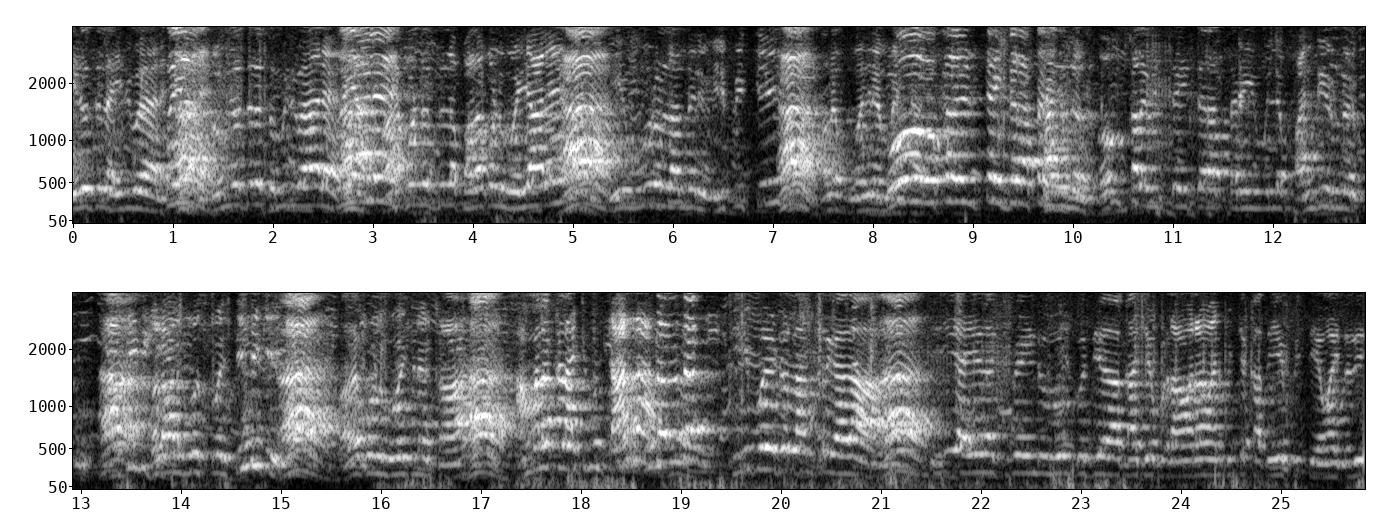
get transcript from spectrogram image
ఐదు వద్దుల ఐదు పోయాలి. తొమ్మిది వద్దుల తొమ్మిది పోయాలి. పోయాలి. పదకొండు వద్దుల పదకొండు పోయాలి. ఈ ఊరోళ్ళందరినీ పిలిపించి వాళ్ళకి భోజనం. ఒక్కరు వెళ్తే ఇద్దరు అత్తారు ఒక్కల విత్తే ఇద్దరు అత్తరు ఈ ఊళ్ళో పందిరు నడుపు పొలాలు పోసుకొని తిండికి. పదకొండు పోసినాక అమ్మలక్కలు అట్టుకుంటారా? తినిపోయేటోళ్ళు అంటారు కదా. ఈ అయ్యే చచ్చిపోయిండు కొద్దిగా కాసేపు రామారావు అనిపించే కథ చెప్పిస్తే ఏమవుతుంది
